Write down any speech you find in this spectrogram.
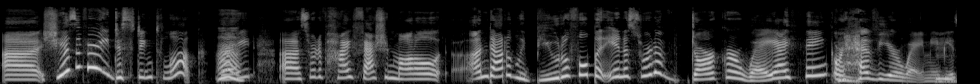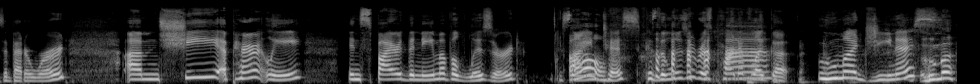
uh, she has a very distinct look, right? Uh, sort of high fashion model, undoubtedly beautiful, but in a sort of darker way, I think, or heavier way, maybe is a better word. Um, she apparently inspired the name of a lizard. A Scientist, because the lizard was part of like a Uma genus. Uma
